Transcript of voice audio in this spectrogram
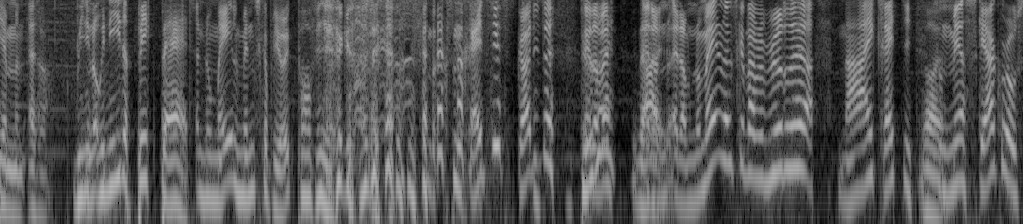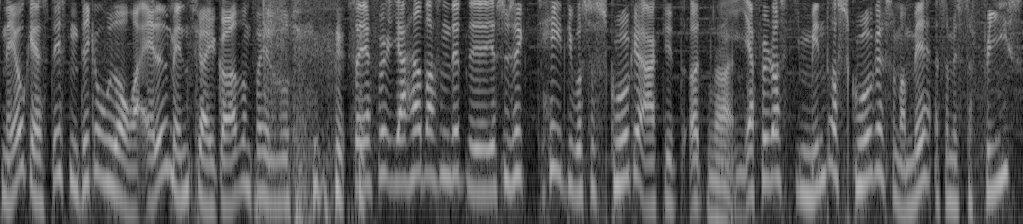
jamen altså, We, we need a big bad. normale mennesker bliver jo ikke påvirket af det her. sådan, sådan rigtigt. Gør de det? Eller hvad? Nej. Er der, er der normale mennesker, der bliver myrdet her? Nej, ikke rigtigt. Nej. Sådan mere Scarecrows nervegas, det, er sådan, det går ud over alle mennesker i Gotham for helvede. så jeg, føl, jeg havde bare sådan lidt... øh, Jeg synes ikke helt, de var så skurkeagtigt. Og Nej. jeg følte også, de mindre skurke, som var med, altså Mr. Freeze,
